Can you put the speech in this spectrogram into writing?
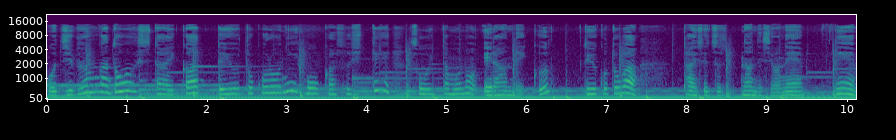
こう自分がどうしたいかっていうところにフォーカスしてそういったものを選んでいくっていうことが大切なんですよね。で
